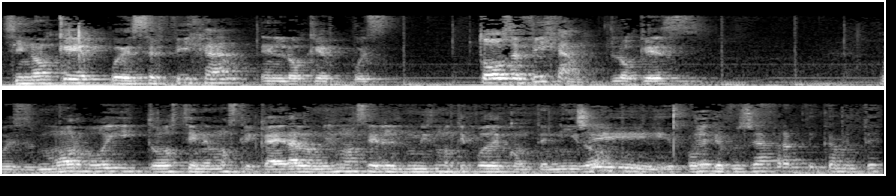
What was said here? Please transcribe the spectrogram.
sino que pues se fijan en lo que pues todos se fijan, lo que es pues morbo y todos tenemos que caer a lo mismo, hacer el mismo tipo de contenido. Sí, porque pues ya prácticamente,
